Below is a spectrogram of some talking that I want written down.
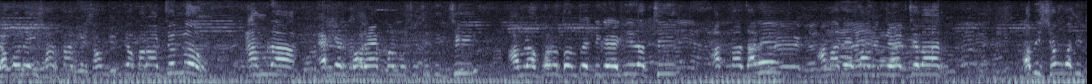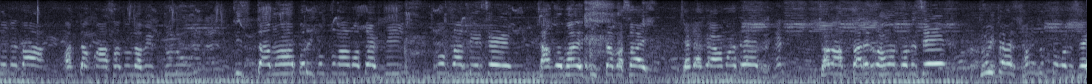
যখন এই সরকারকে সংযুক্ত করার জন্য আমরা একের পর এক কর্মসূচি দিচ্ছি, আমরা গণতন্ত্রের দিকে এগিয়ে যাচ্ছি। আপনারা জানেন, আমাদের লালমনিরহাট জেলার অবিসংবাদিত নেতা অধ্যক্ষ আসাদুল হাবিব টুলু তিস্তা মহাপরিকল্পনার মতো একটি প্রোগ্রাম দিয়েছে। জাগো ভাই তিস্তা বাসাই। যেটাকে আমাদের জনাব তারেক রহমান বলেছে, দুইটা সংযুক্ত করেছে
